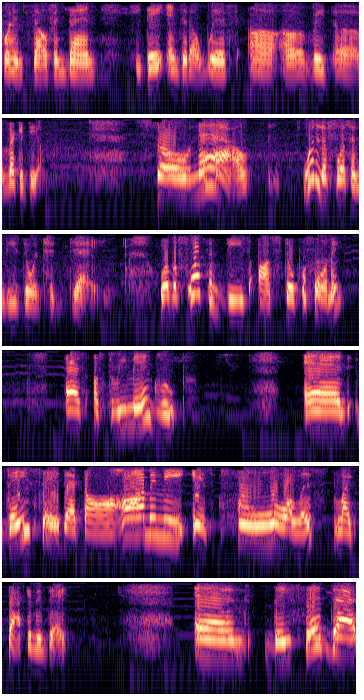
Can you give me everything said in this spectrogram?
for himself, and then he they ended up with uh, a, a record deal. So now, what are the Force MDs doing today? Well, the Force MDs are still performing as a three-man group, and they say that the harmony is flawless, like back in the day. And they said that,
